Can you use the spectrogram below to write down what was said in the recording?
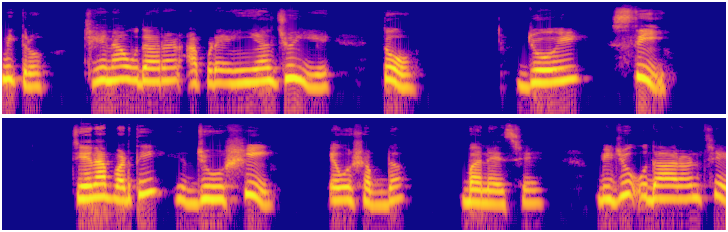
મિત્રો, જેના ઉદાહરણ આપણે અહીંયા જોઈએ તો જોઈ સી જેના પરથી જોશી એવો શબ્દ બને છે. બીજું ઉદાહરણ છે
